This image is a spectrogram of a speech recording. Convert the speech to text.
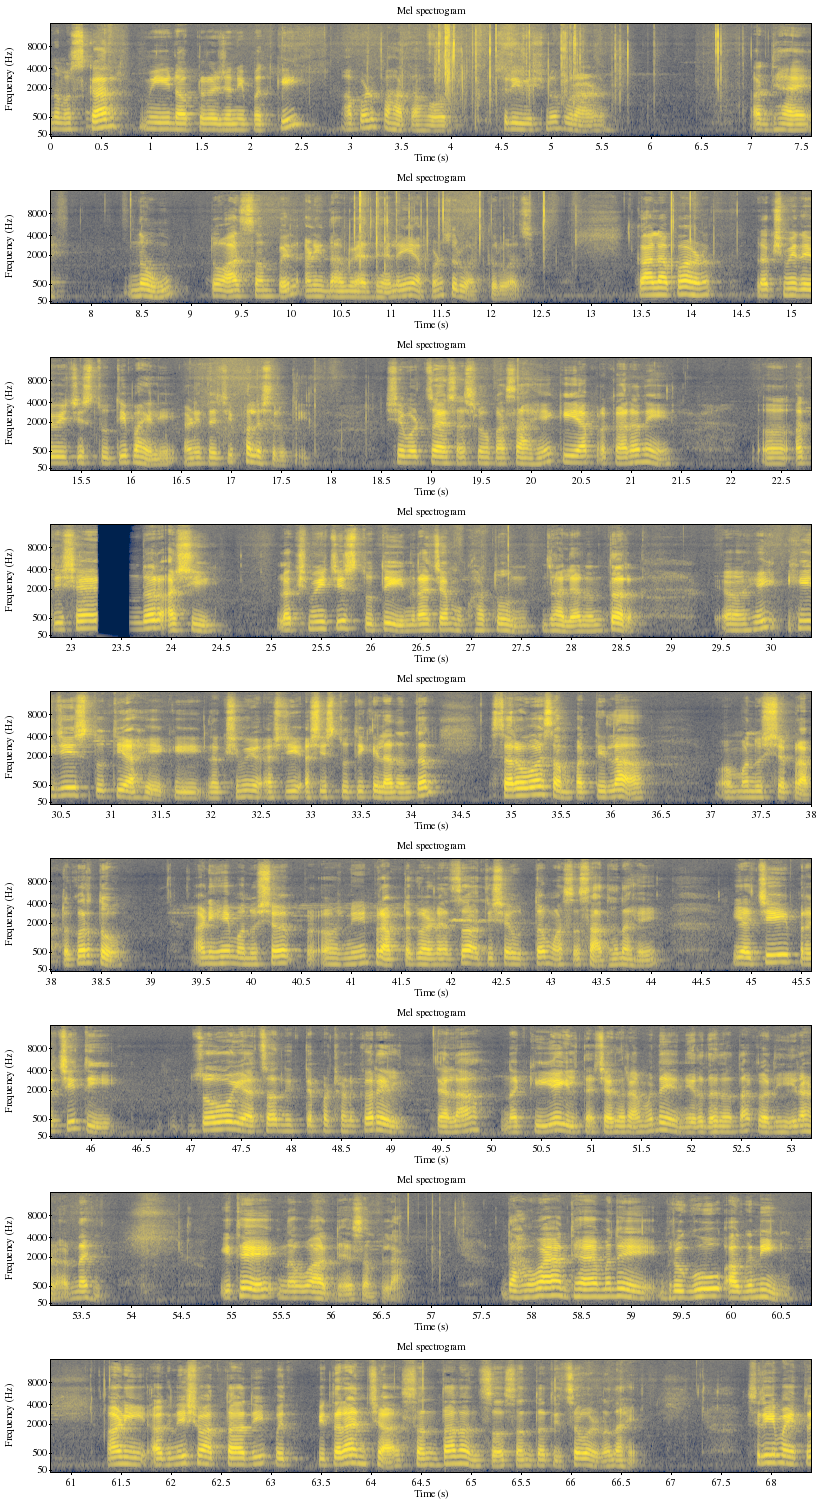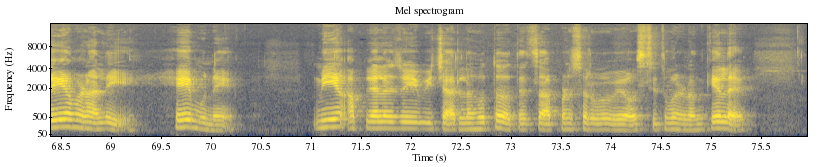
नमस्कार मी डॉक्टर रजनी पत्की. आपण पाहत आहोत श्री विष्णू पुराण. अध्याय नऊ. तो आज संपेल आणि दहाव्या अध्यायालाही आपण सुरुवात करू आज. काल आपण लक्ष्मीदेवीची स्तुती पाहिली आणि त्याची फलश्रुती. शेवटचा असा श्लोक असा आहे की या प्रकाराने अतिशय सुंदर अशी लक्ष्मीची स्तुती इंद्राच्या मुखातून झाल्यानंतर ही ही जी स्तुती आहे की लक्ष्मी अशी अशी स्तुती केल्यानंतर सर्व संपत्तीला मनुष्य प्राप्त करतो. आणि हे मनुष्य नी प्राप्त करण्याचं अतिशय उत्तम असं साधन आहे. याची प्रचिती जो याचं नित्यपठण करेल त्याला नक्की येईल. त्याच्या घरामध्ये निर्धनता कधीही राहणार नाही. इथे नववा अध्याय संपला. दहाव्या अध्यायामध्ये भृगू अग्नी आणि अग्निश्वात्तादी पि पितरांच्या संतानांचं संततीचं वर्णन आहे. श्री मैत्रेय म्हणाले हे मुने मी आपल्याला जे विचारलं होतं त्याचं आपण सर्व व्यवस्थित वर्णन केलं आहे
